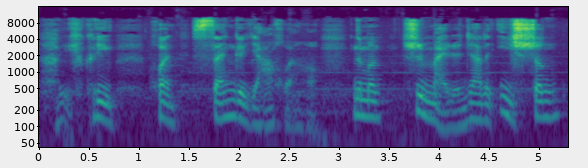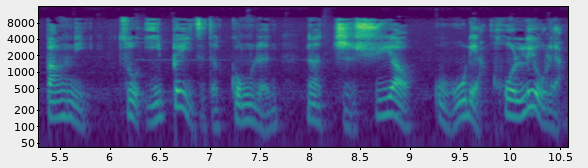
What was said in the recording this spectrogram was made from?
可以换三个丫鬟哈。那么是买人家的一生帮你做一辈子的工人，那只需要五两或六两。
